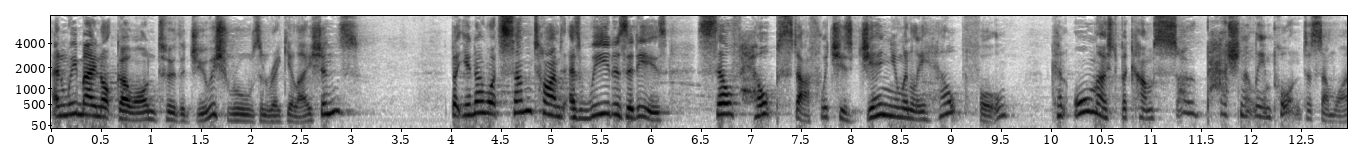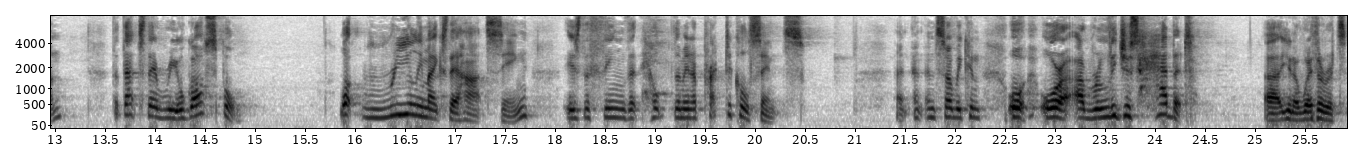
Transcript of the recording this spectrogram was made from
and we may not go on to the Jewish rules and regulations. But you know what? Sometimes, as weird as it is, self help stuff, which is genuinely helpful, can almost become so passionately important to someone that that's their real gospel. What really makes their hearts sing is the thing that helped them in a practical sense. And, and, and so we can, or, or a, a religious habit. Uh, you know, whether it's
